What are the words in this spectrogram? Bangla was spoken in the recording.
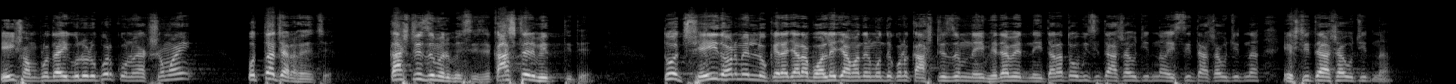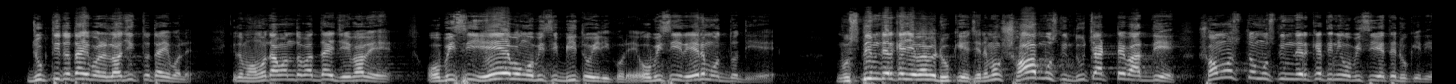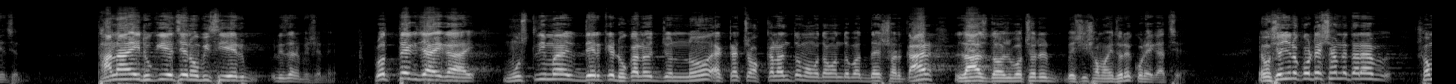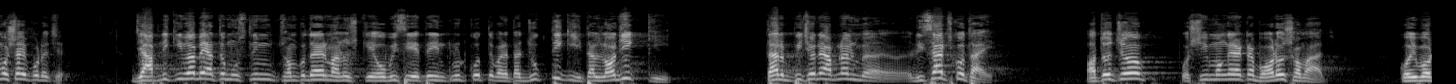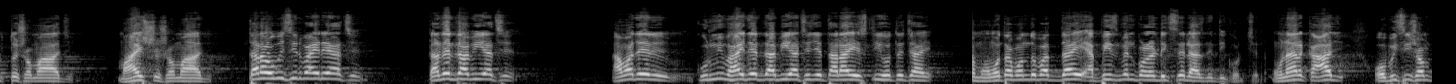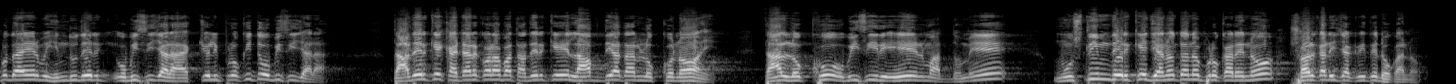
এই সম্প্রদায়গুলোর উপর কোনো এক সময় অত্যাচার হয়েছে, কাস্টিজমের বেসিসে কাস্টের ভিত্তিতে। তো সেই ধর্মের লোকেরা যারা বলে যে আমাদের মধ্যে কোনো কাস্টিজম নেই, ভেদাভেদ নেই, তারা তো ওবিসিতে আসা উচিত না, এসসিতে আসা উচিত না, এসটিতে আসা উচিত না। যুক্তি তো তাই বলে লজিক তো তাই বলে। কিন্তু মমতা বন্দ্যোপাধ্যায় যেভাবে ওবিসি এ এবং ওবিসি বি তৈরি করে ওবিসি এর মধ্য দিয়ে মুসলিমদেরকে যেভাবে ঢুকিয়েছেন এবং সব মুসলিম দু চারটে বাদ দিয়ে সমস্ত মুসলিমদেরকে তিনি ওবিসি এতে ঢুকিয়ে দিয়েছেন। থানায় ঢুকিয়েছেন ওবিসি এর রিজার্ভেশনে। প্রত্যেক জায়গায় মুসলিমদেরকে ঢোকানোর জন্য একটা চক্রান্ত মমতা বন্দ্যোপাধ্যায় সরকার লাস্ট দশ বছরের বেশি সময় ধরে করে গেছে। এবং সেই জন্য কোর্টের সামনে তারা সমস্যায় পড়েছে যে আপনি কীভাবে এত মুসলিম সম্প্রদায়ের মানুষকে ওবিসি এতে ইনক্লুড করতে পারে? তার যুক্তি কি? তার লজিক কি? তার পিছনে আপনার রিসার্চ কোথায়? অথচ পশ্চিমবঙ্গের একটা বড় সমাজ, কৈবর্ত সমাজ মাহেশ্য সমাজ তারা ওবিসির বাইরে আছে, তাদের দাবি আছে। আমাদের কুর্মী ভাইদের দাবি আছে যে তারা এসটি হতে চায়। মমতা বন্দ্যোপাধ্যায় অ্যাপিসমেন্ট পলিটিক্সের রাজনীতি করছেন। ওনার কাজ ওবিসি সম্প্রদায়ের হিন্দুদের ওবিসি যারা অ্যাকচুয়ালি প্রকৃত ওবিসি যারা, তাদেরকে ক্যাটার করা বা তাদেরকে লাভ দেওয়া তার লক্ষ্য নয়। তার লক্ষ্য ওবিসির এর মাধ্যমে মুসলিমদেরকে যেন তেন প্রকারেণ সরকারি চাকরিতে ঢোকানো।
